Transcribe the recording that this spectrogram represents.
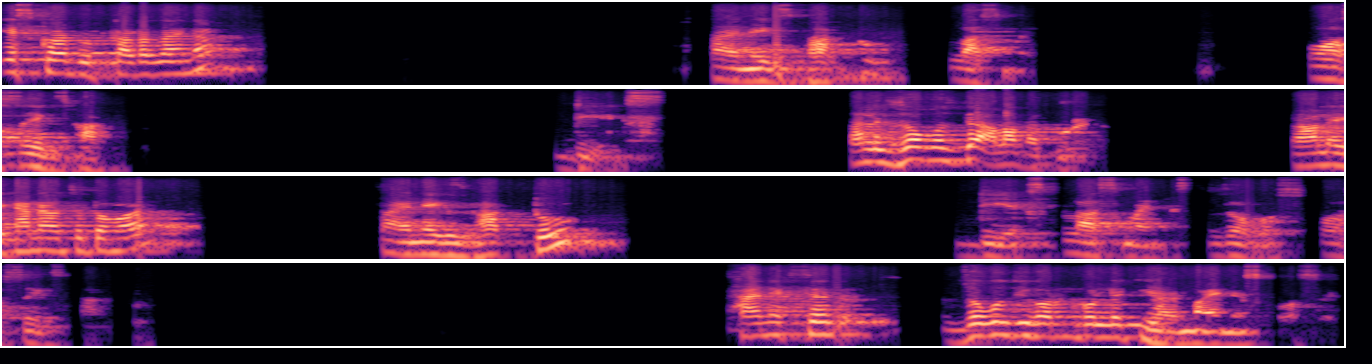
square root কাটা যায় না। সাইন এক্স ভাগ টু প্লাস cos x ভাগ dx তাহলে জবজ দিয়ে আলাদা করে। তাহলে এখানে হচ্ছে তোমার sin x ভাগ টু dx প্লাস মাইনাস জবজ cos x ভাগ টু sin x এর যোগজীকরণ করলে কি হয়? মাইনাস cos x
